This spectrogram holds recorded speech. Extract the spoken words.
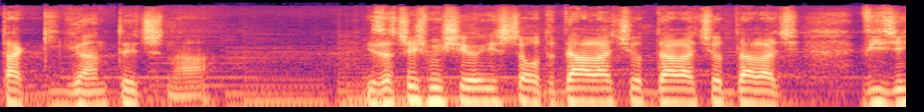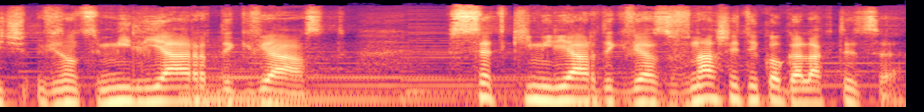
tak gigantyczna. I zaczęliśmy się jeszcze oddalać, oddalać, oddalać, widzieć, widząc miliardy gwiazd, setki miliardy gwiazd w naszej tylko galaktyce.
